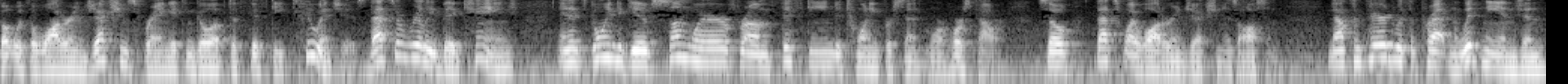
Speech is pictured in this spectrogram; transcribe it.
But with the water injection spring, it can go up to 52 inches. That's a really big change, and it's going to give somewhere from 15 to 20% more horsepower. So that's why water injection is awesome. Now, compared with the Pratt & Whitney engine,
